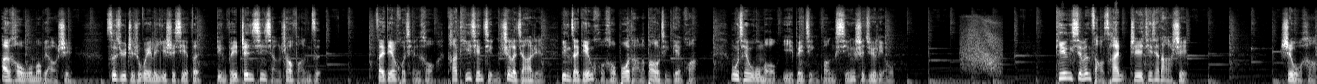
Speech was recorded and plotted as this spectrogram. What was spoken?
案后，吴某表示，此举只是为了一时泄愤，并非真心想烧房子。在点火前后，他提前警示了家人，并在点火后拨打了报警电话。目前，吴某已被警方刑事拘留。听新闻早餐知天下大事。十五号，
